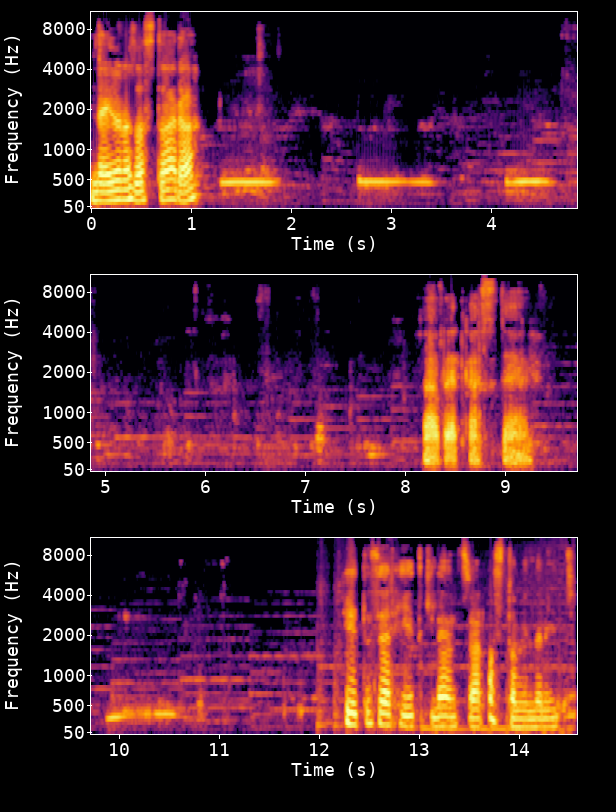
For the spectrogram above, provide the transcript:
Ne jön az asztalra? Faber-Castell. 7007-90, azt a mindenit.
